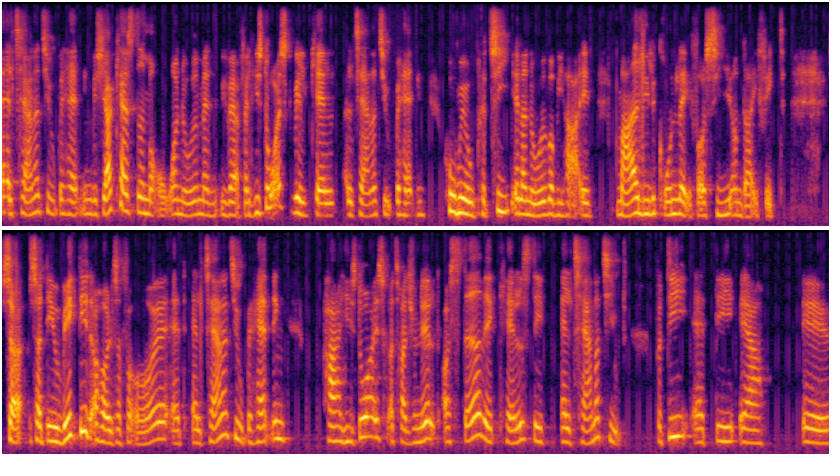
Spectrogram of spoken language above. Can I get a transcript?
alternativ behandling. Hvis jeg kastede mig over noget, man i hvert fald historisk vil kalde alternativ behandling, homeopati eller noget, hvor vi har et meget lille grundlag for at sige, om der er effekt. Så, så det er jo vigtigt at holde sig for øje, at alternativ behandling har historisk og traditionelt og stadigvæk kaldes det alternativt, fordi at det er, øh,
